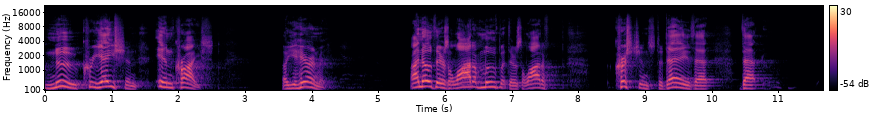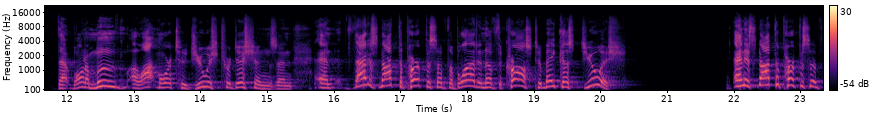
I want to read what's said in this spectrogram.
new creation in Christ. Are you hearing me? I know there's a lot of movement, there's a lot of Christians today that, that that want to move a lot more to Jewish traditions. And, and that is not the purpose of the blood and of the cross to make us Jewish. And it's not the purpose of,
